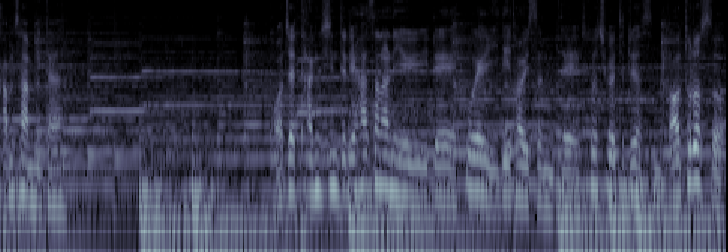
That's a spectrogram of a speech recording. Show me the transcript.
감사합니다. 어제 당신들이 하산한 일에 후에 일이 더 있었는데 소식을 들으셨습니까? 아 들었어.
